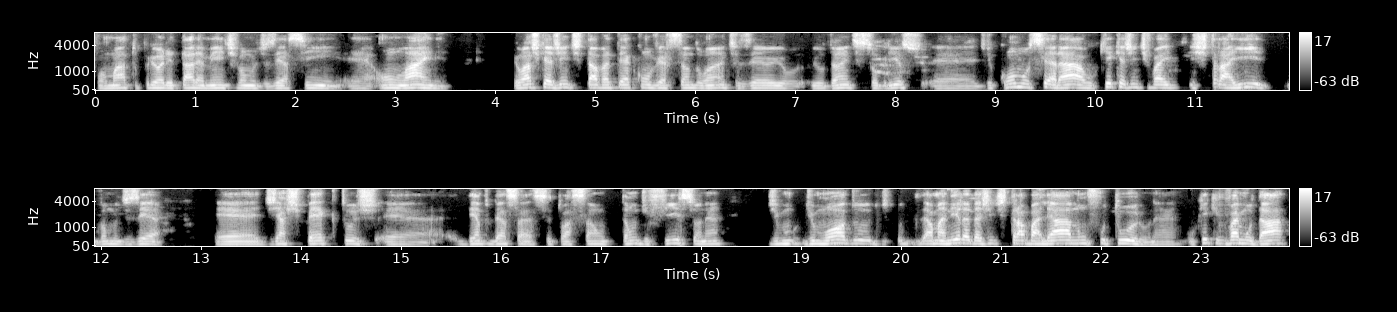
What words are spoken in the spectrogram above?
formato prioritariamente, vamos dizer assim, é, online, eu acho que a gente estava até conversando antes, eu e o Dante, sobre isso, é, de como será, o que, que a gente vai extrair, vamos dizer, é, de aspectos é, dentro dessa situação tão difícil, né? De, de modo, da maneira da gente trabalhar num futuro, né? O que, que vai mudar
